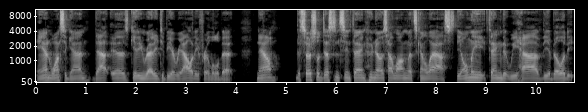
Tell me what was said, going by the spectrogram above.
And once again, that is getting ready to be a reality for a little bit. Now, the social distancing thing, who knows how long that's going to last? The only thing that we have the ability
